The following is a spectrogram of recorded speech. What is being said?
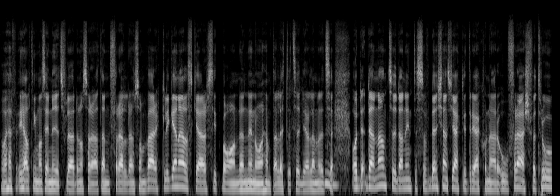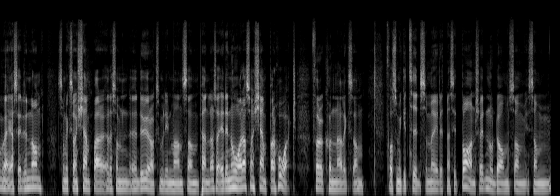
och i allting man ser i nyhetsflöden och sådär, att den föräldern som verkligen älskar sitt barn, den är nog att hämta lite tidigare och lämna lite mm. Och de- den antydan är inte så, den känns jäkligt reaktionär och ofräsch. För tro mig, alltså är det någon som liksom kämpar, eller som eh, du gör också med din man som pendlar, så är det några som kämpar hårt för att kunna liksom få så mycket tid som möjligt med sitt barn, så är det nog de som, som,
